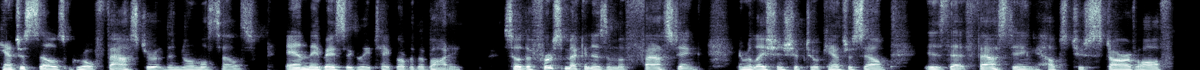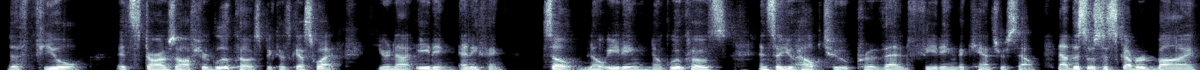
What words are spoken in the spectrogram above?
Cancer cells grow faster than normal cells, and they basically take over the body. So, the first mechanism of fasting in relationship to a cancer cell is that fasting helps to starve off the fuel. It starves off your glucose because guess what? You're not eating anything. So, no eating, no glucose. And so, you help to prevent feeding the cancer cell. Now, this was discovered by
